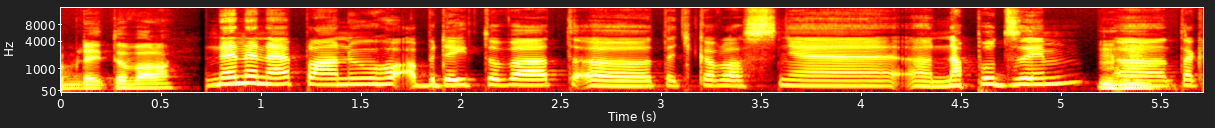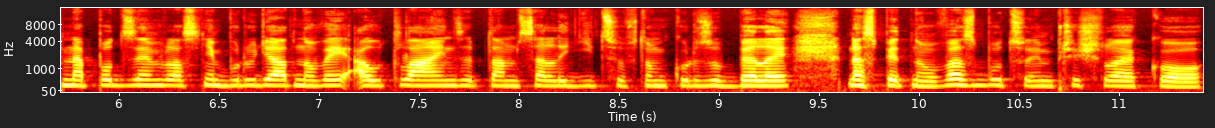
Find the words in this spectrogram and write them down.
updateovala? Ne, ne, ne, plánuju ho updateovat uh, teďka vlastně uh, na podzim, mm-hmm. uh, tak na podzim vlastně budu dělat nový outline, zeptám se lidí, co v tom kurzu byli, na zpětnou vazbu, co jim přišlo jako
